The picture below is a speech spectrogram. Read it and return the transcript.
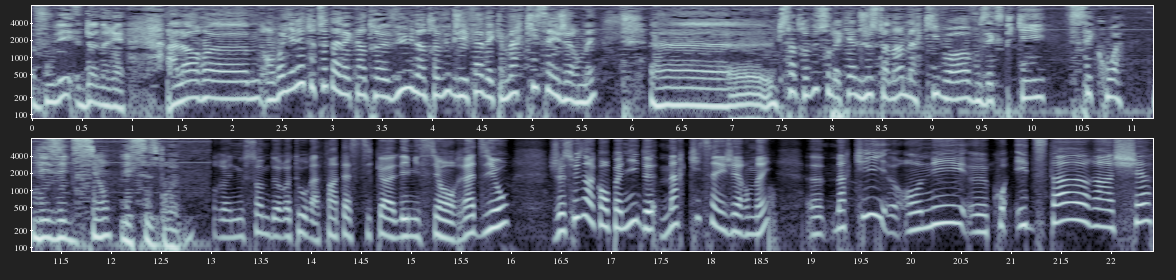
vous les donnerai. Alors, on va y aller tout de suite avec l'entrevue, une entrevue que j'ai faite avec Marquis Saint-Germain. une petite entrevue sur laquelle, justement, Marquis va vous expliquer c'est quoi les éditions Les Six Nous sommes de retour à Fantastica, l'émission radio. Je suis en compagnie de Marquis Saint-Germain. Euh, Marquis, on est euh, quoi, éditeur en chef.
